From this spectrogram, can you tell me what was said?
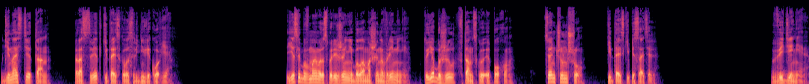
Династия Тан. Расцвет китайского средневековья. Если бы в моем распоряжении была машина времени, то я бы жил в танскую эпоху. Цянь Чуншу, китайский писатель. Введение.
